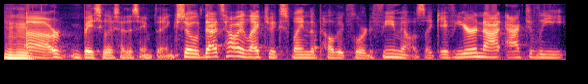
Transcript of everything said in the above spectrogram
Uh, or basically I said the same thing. So that's how I like to explain the pelvic floor to females. Like if you're not actively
